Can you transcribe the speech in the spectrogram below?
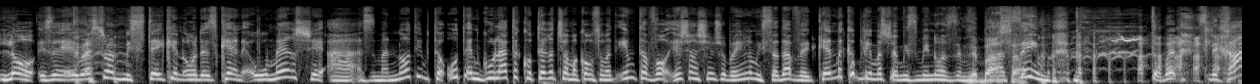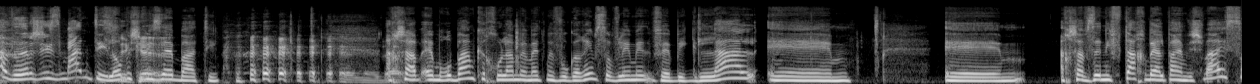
לא, זה restaurant mistaken orders, כן, הוא אומר שההזמנות עם טעות הן גולת הכותרת של המקום, זאת אומרת, אם תבוא, יש אנשים שבאים למסעדה וכן מקבלים מה שהם הזמינו, אז הם. מתבאסים. אתה אומר, סליחה, זה מה שהזמנתי, לא בשביל כן. זה באתי. עכשיו, הם רובם ככולם באמת מבוגרים, סובלים, ובגלל... אמ, אמ, עכשיו, זה נפתח ב-2017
